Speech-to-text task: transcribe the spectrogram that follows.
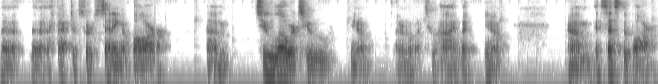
the, the effect of sort of setting a bar um, too low or too, you know, I don't know about too high, but you know, um, it sets the bar.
